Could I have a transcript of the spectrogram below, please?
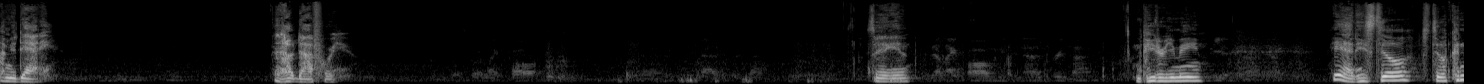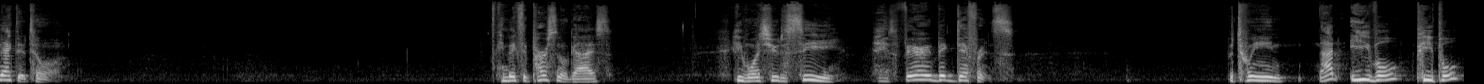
I'm your daddy. And I'll die for you. Say again. Peter, you mean? Yeah, and he's still still connected to him. He makes it personal, guys. He wants you to see hey, it's a very big difference between not evil people,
